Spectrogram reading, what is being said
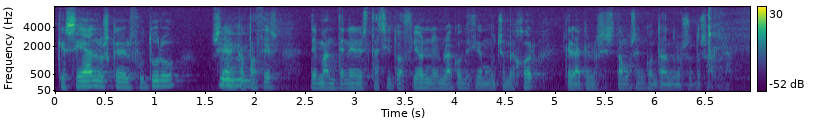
que sean los que en el futuro sean -huh. capaces de mantener esta situación en una condición mucho mejor que la que nos estamos encontrando nosotros ahora.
